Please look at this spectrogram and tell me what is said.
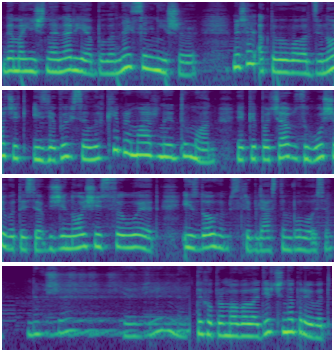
де магічна енергія була найсильнішою. Мішель активувала дзвіночок і з'явився легкий примарний туман, який почав згущуватися в жіночий силует із довгим стріблястим волоссям. Невже я вільна? тихо промовила дівчина-привид,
